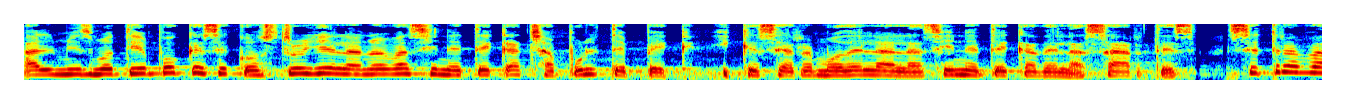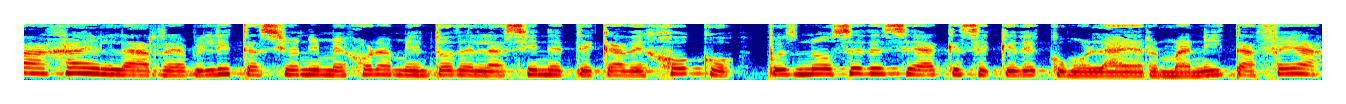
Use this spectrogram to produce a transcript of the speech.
Al mismo tiempo que se construye la nueva Cineteca Chapultepec y que se remodela la Cineteca de las Artes, se trabaja en la rehabilitación y mejoramiento de la Cineteca de Joco, pues no se desea que se quede como la hermanita fea,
